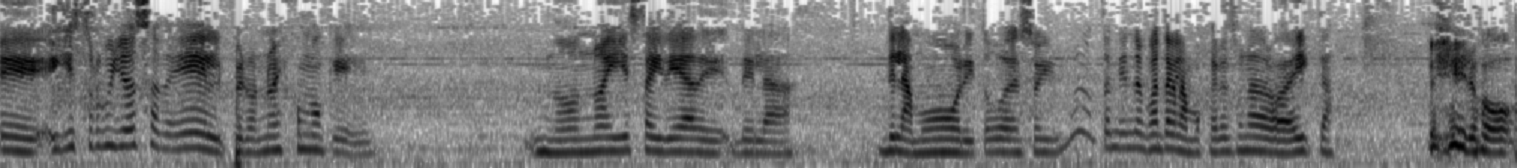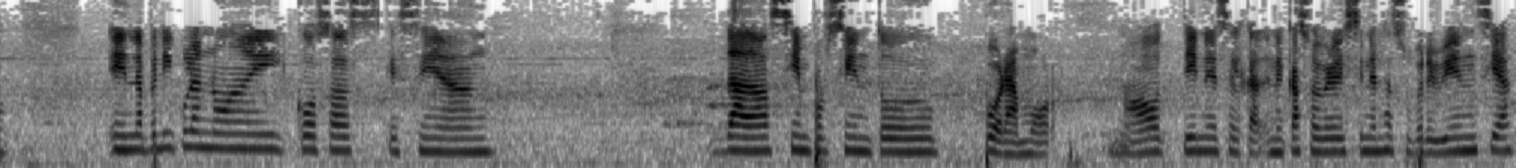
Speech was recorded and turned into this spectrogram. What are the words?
Eh, ella está orgullosa de él, pero no es como que no no hay esta idea de, de la del amor y todo eso y bueno, teniendo en cuenta que la mujer es una drogadicta. Pero en la película no hay cosas que sean dadas 100% por amor no tienes el, en el caso de Grace tienes la supervivencia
